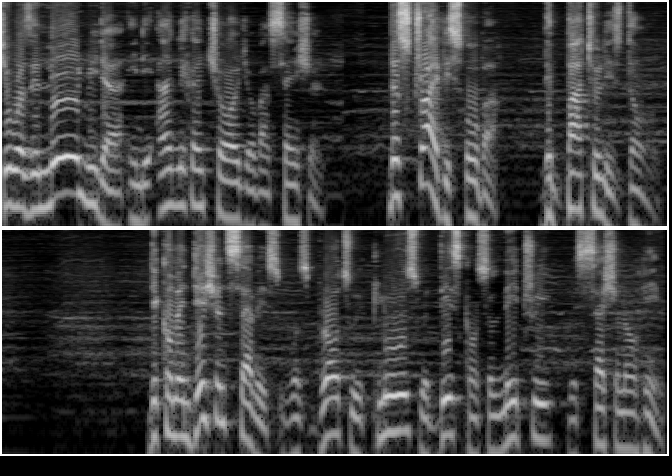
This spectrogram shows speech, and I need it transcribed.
She was a lay reader in the Anglican Church of Ascension. The strife is over. The battle is done. The commendation service was brought to a close with this consolatory recessional hymn.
